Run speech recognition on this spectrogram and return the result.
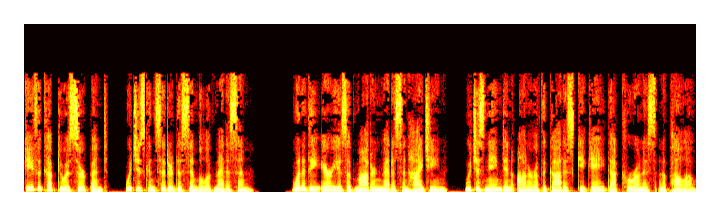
gave the cup to a serpent, which is considered the symbol of medicine. One of the areas of modern medicine hygiene, which is named in honor of the goddess Gige. Coronis and Apollo,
